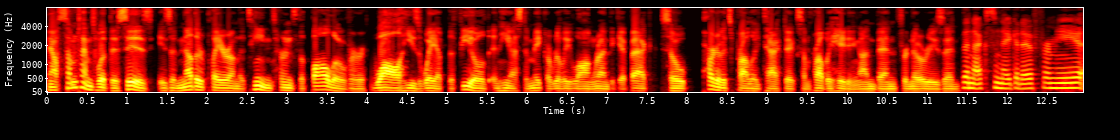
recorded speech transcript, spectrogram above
Now, sometimes what this is, is another player on the team turns the ball over while he's way up the field and he has to make a really long run to get back. So part of it's probably tactics. I'm probably hating on Ben for no reason. The next negative for me,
